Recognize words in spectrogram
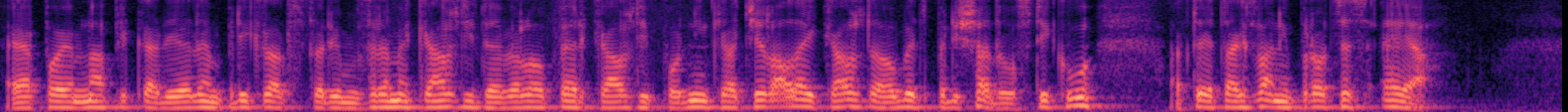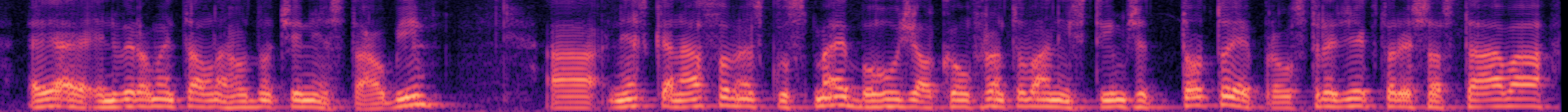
a ja poviem napríklad jeden príklad, s ktorým zrejme každý developer, každý podnikateľ, ale aj každá obec prišla do styku a to je tzv. proces EIA. EIA je environmentálne hodnotenie stavby a dneska na Slovensku sme bohužiaľ konfrontovaní s tým, že toto je prostredie, ktoré sa stáva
